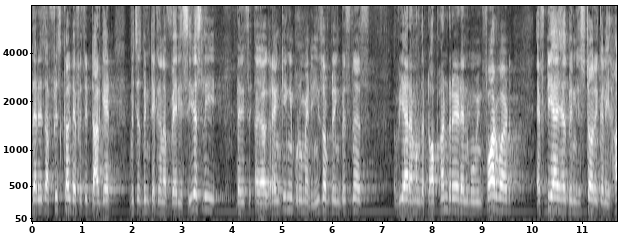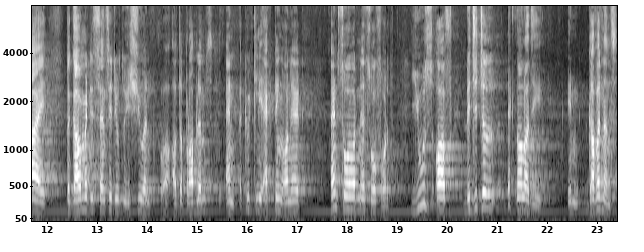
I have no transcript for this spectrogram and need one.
there is a fiscal deficit target which has been taken up very seriously. There is a ranking improvement in ease of doing business. We are among the top 100 and moving forward. FDI has been historically high. The government is sensitive to issue and, uh, of the problems and quickly acting on it, and so on and so forth. Use of digital technology in governance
